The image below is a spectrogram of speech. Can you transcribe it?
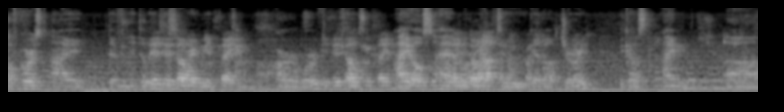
of course, I definitely This is disagree opening with statement. her word because? I also have a right to get a question. jury because I'm uh,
